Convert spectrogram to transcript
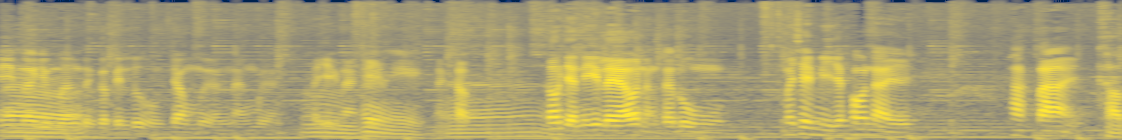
มีเมืองอยู่อ่าเมืองหนึ่งก็เป็นรูปของเจ้าเมืองนางเมืองพระเอกนางพระเอเอกกนางเอกนะครับอ่านอกจากนี้แล้วหนังตะลุงไม่ใช่มีเฉพาะในภาคใต้ครับ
